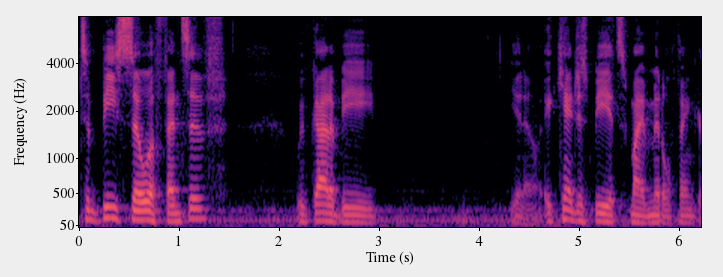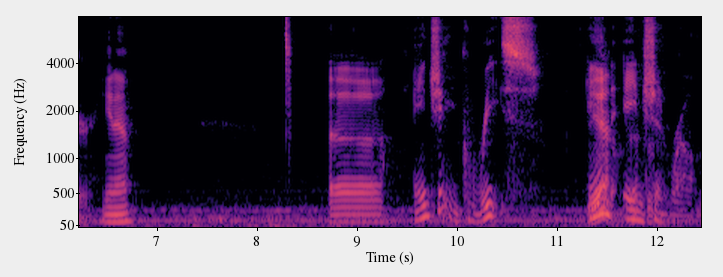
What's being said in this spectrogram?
to be so offensive. We've got to be you know, it can't just be it's my middle finger, you know? Uh, Ancient Greece and that's ancient Rome.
